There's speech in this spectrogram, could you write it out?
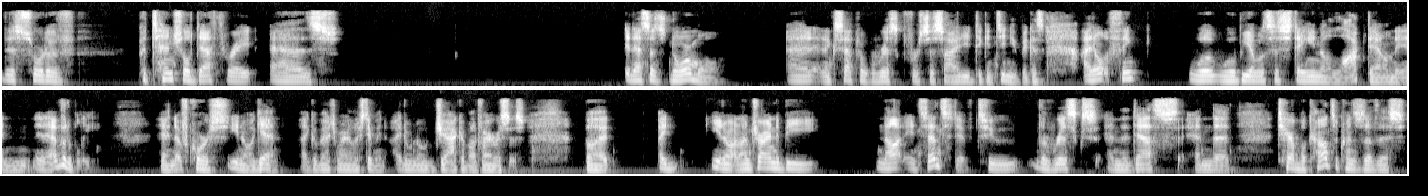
this sort of potential death rate as, in essence, normal and an acceptable risk for society to continue. Because I don't think we'll, we'll be able to sustain a lockdown in, inevitably. And of course, you know, again, I go back to my earlier statement. I don't know jack about viruses, but I, you know, and I'm trying to be not insensitive to the risks and the deaths and the terrible consequences of this.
